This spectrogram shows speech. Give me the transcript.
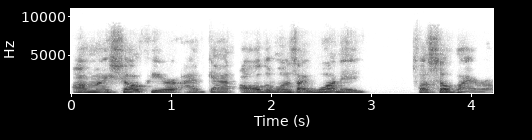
on my shelf here, I've got all the ones I wanted, plus Elvira,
